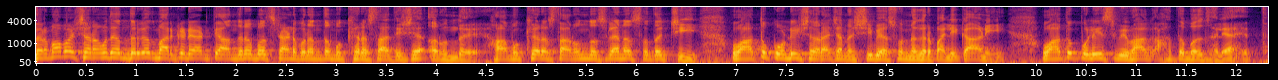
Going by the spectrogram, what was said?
धर्माबाद शहरामध्ये अंतर्गत मार्केट यार्ड ते आंध्र बस स्टँडपर्यंत मुख्य रस्ता अतिशय अरुंद आहे. हा मुख्य रस्ता अरुंद असल्यानं सततची वाहतूक कोंडी शहराच्या नशिबी असून नगरपालिका आणि वाहतूक पोलीस विभाग हतबल झाले आहेत.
